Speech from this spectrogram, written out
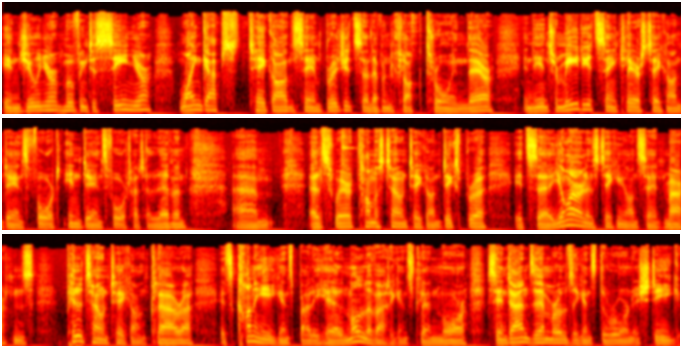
in junior. Moving to senior, Winegaps take on St. Bridget's, 11 o'clock throw in there. In the intermediate, St. Clair's take on Danesfort in Danesfort at 11. Um, elsewhere, Thomastown take on Dicksboro. It's uh, Young Ireland's taking on St. Martin's. Piltown take on Clara. It's Conahy against Ballyhale. Mullinavat against Glenmore. St. Anne's Emeralds against the Rower Inistioge.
